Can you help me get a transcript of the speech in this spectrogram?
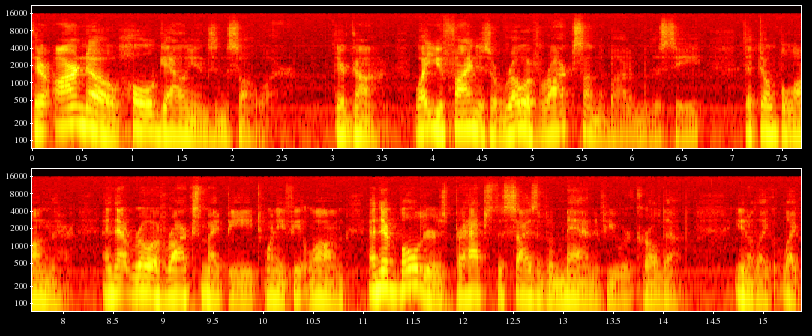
There are no whole galleons in saltwater. They're gone. What you find is a row of rocks on the bottom of the sea that don't belong there. And that row of rocks might be 20 feet long. And they're boulders, perhaps the size of a man if you were curled up. You know, like, like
